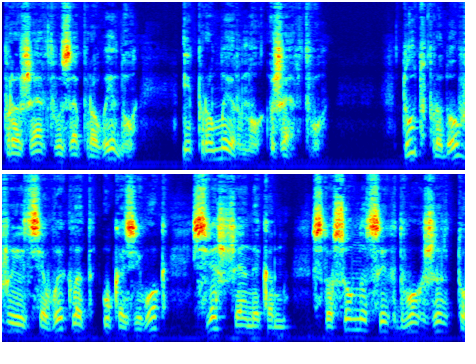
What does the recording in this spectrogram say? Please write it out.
про жертву за провину і про мирну жертву. Тут продовжується виклад указівок священикам стосовно цих двох жертв,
